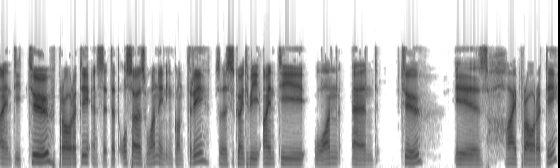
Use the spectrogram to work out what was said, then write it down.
int2 priority and set that also as 1 in intcon 3 so this is going to be int1 and 2 is high priority.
